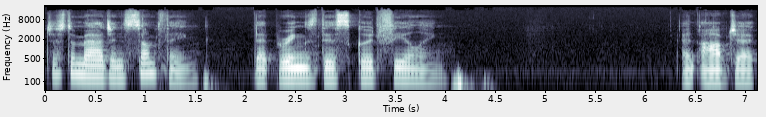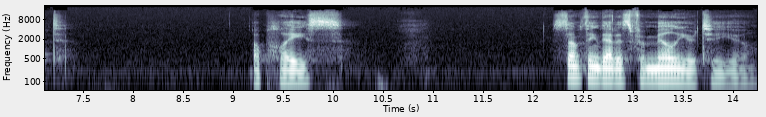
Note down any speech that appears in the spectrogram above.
Just imagine something that brings this good feeling. An object, a place, something that is familiar to you.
